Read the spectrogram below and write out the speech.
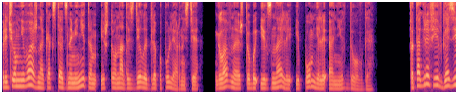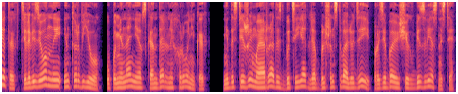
Причем неважно, как стать знаменитым и что надо сделать для популярности. Главное, чтобы их знали и помнили о них долго. Фотографии в газетах, телевизионные интервью, упоминания в скандальных хрониках, недостижимая радость бытия для большинства людей, прозябающих в безвестности,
